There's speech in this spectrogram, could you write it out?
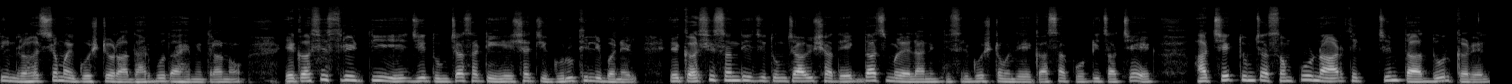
तीन रहस्यमय गोष्टीवर आधारभूत आहे मित्रांनो. एक अशी स्त्री ती जी तुमच्यासाठी यशाची गुरुकिल्ली बनेल. एक अशी संधी जी तुमच्या आयुष्यात एकदाच मिळेल. आणि तिसरी गोष्ट म्हणजे एक असा कोटीचा चेक. हा चेक तुमच्या संपूर्ण आर्थिक चिंता दूर करेल.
